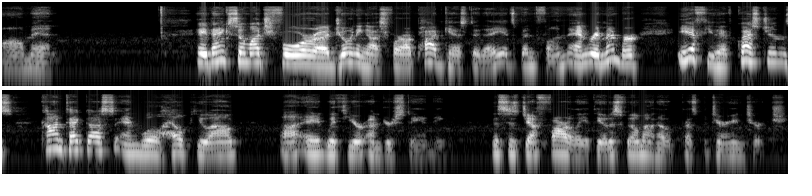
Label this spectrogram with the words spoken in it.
Amen. Hey, thanks so much for uh, joining us for our podcast today. It's been fun. And remember, if you have questions, contact us and we'll help you out uh, with your understanding. This is Jeff Farley at the Otisville Mount Hope Presbyterian Church.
